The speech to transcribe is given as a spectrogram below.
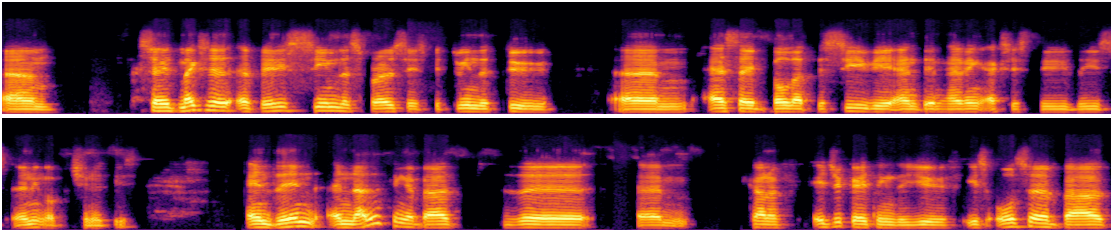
Um, so it makes a, a very seamless process between the two um, as they build up the CV and then having access to these earning opportunities. And then another thing about the um, kind of educating the youth is also about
